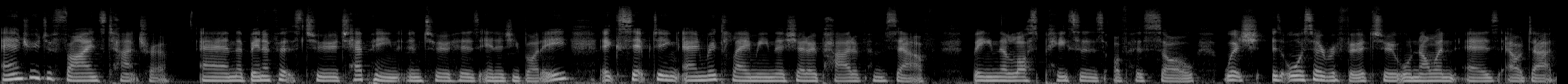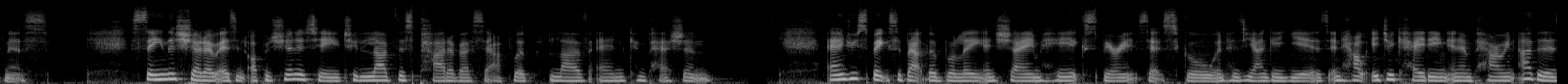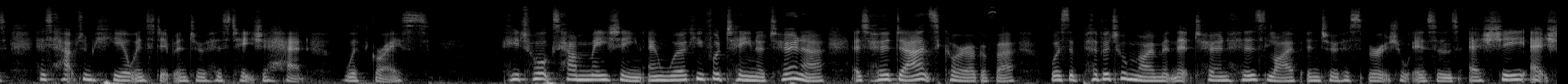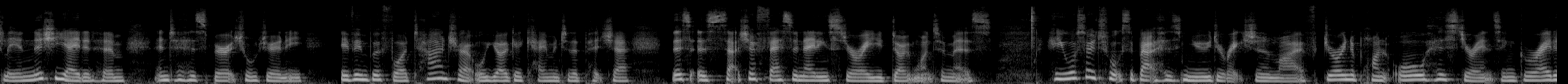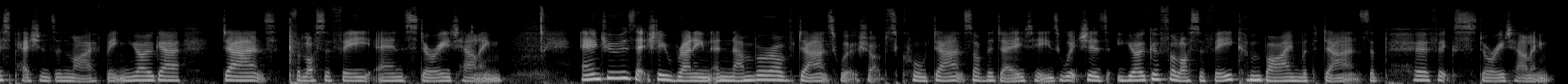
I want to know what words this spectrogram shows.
Andrew defines Tantra and the benefits to tapping into his energy body, accepting and reclaiming the shadow part of himself, being the lost pieces of his soul, which is also referred to or known as our darkness. Seeing the shadow as an opportunity to love this part of ourselves with love and compassion. Andrew speaks about the bully and shame he experienced at school in his younger years and how educating and empowering others has helped him heal and step into his teacher hat with grace. He talks how meeting and working for Tina Turner as her dance choreographer was the pivotal moment that turned his life into his spiritual essence as she actually initiated him into his spiritual journey even before Tantra or yoga came into the picture. This is such a fascinating story you don't want to miss. He also talks about his new direction in life, drawing upon all his strengths and greatest passions in life, being yoga, dance, philosophy, and storytelling. Andrew is actually running a number of dance workshops called Dance of the Deities, which is yoga philosophy combined with dance, the perfect storytelling.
